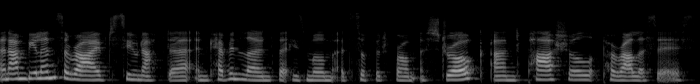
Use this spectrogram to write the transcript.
An ambulance arrived soon after, and Kevin learned that his mum had suffered from a stroke and partial paralysis.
